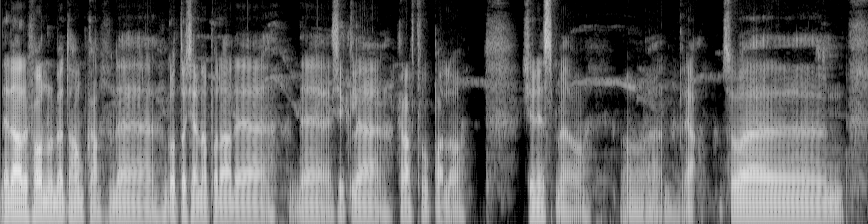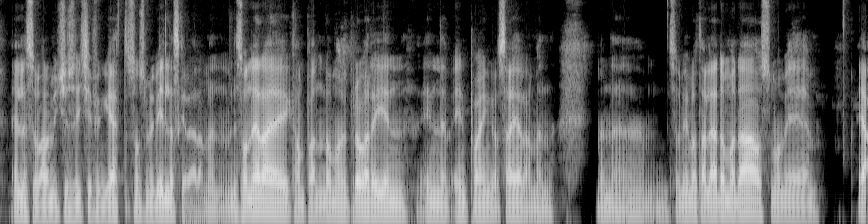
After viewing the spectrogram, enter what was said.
Det er det du får når du møter HamKam. Det er godt å kjenne på det. Det, er- det er skikkelig kraftfotball og kynisme. og Og, eh, ja. Så eh, Ellers så var det mye som ikke fungerte sånn som vi vil det skal være. Men, men sånn er det i kampene. Da må vi prøve å ri inn, inn, inn poeng og seire. Men, men eh, så vi må ta lærdom av det, og så må vi ja,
